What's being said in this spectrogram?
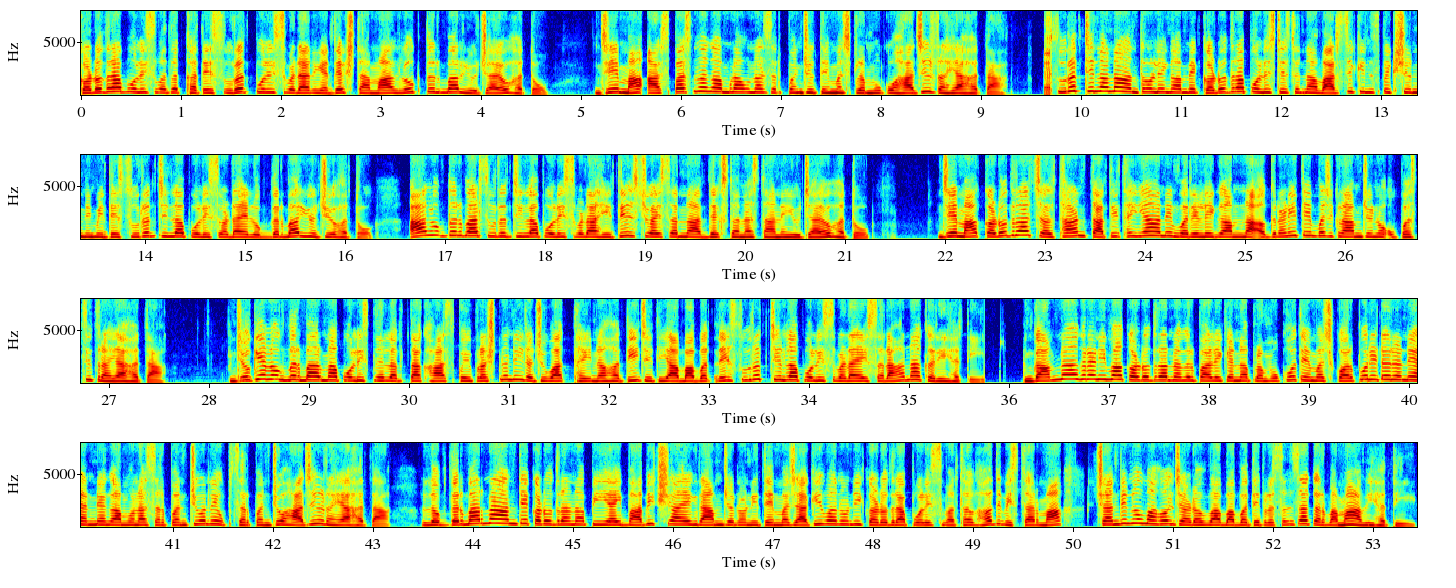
Kadodara police મથક ખાતે Surat police વડાની અધ્યક્ષતામાં લોક દરબાર યોજાયો હતો, જેમાં આસપાસના ગામડાઓના સરપંચો તેમજ પ્રમુખો હાજર રહ્યા હતા. સુરત જિલ્લાના અંત્રોલી ગામે કડોદરા પોલીસ સ્ટેશનના વાર્ષિક ઇન્સ્પેક્શન નિમિત્તે સુરત જિલ્લા પોલીસ વડાએ લોકદરબાર યોજ્યો હતો. આ લોકદરબાર સુરત જિલ્લા પોલીસ વડા હિતેશ જોયસરના અધ્યક્ષતાના સ્થાને યોજાયો હતો, જેમાં કડોદરા ચલથાણ, તાતીથૈયા અને વરેલી ગામના અગ્રણી તેમજ ગ્રામજનો ઉપસ્થિત રહ્યા હતા. જોકે લોકદરબારમાં પોલીસને લગતા ખાસ કોઈ પ્રશ્નની રજૂઆત થઈ ન હતી, જેથી આ બાબતને સુરત જિલ્લા પોલીસ વડાએ સરાહના કરી હતી. ગામના અગ્રણીમાં કડોદરા નગરપાલિકાના પ્રમુખો તેમજ કોર્પોરેટર અને અન્ય ગામોના સરપંચો અને ઉપસરપંચો હાજર રહ્યા હતા. લોકદરબારના અંતે કડોદરાના પીઆઈ ભાવિક શાહે ગ્રામજનોની તેમજ આગેવાનોની કડોદરા પોલીસ મથક હદ વિસ્તારમાં શાંતિનો માહોલ જાળવવા બાબતે પ્રશંસા કરવામાં આવી હતી.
